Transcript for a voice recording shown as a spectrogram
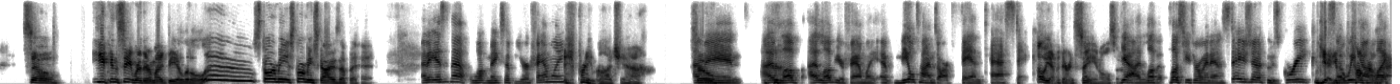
so you can see where there might be a little uh, stormy, stormy skies up ahead. I mean, isn't that what makes up your family? Pretty much, yeah. I mean, I love I love your family. And meal times are fantastic. oh yeah, but they're insane also. Yeah, I love it. Plus, you throw in Anastasia, who's Greek. yeah. You so we got like that.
